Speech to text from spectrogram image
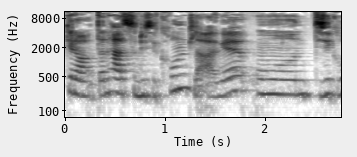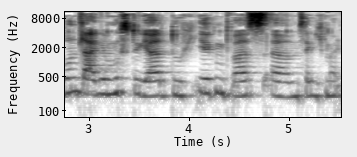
Genau, dann hast du diese Grundlage und diese Grundlage musst du ja durch irgendwas, ähm, sage ich mal,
